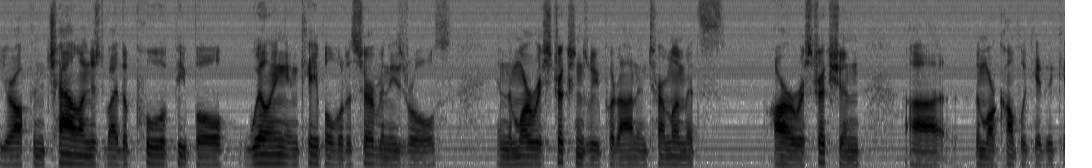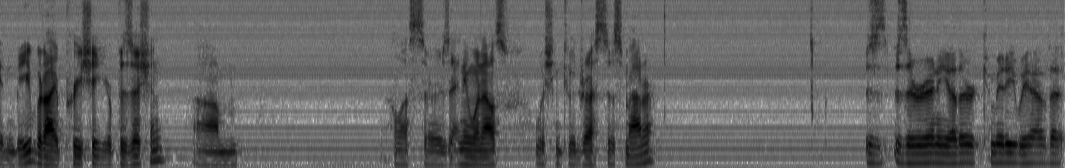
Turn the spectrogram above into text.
you're often challenged by the pool of people willing and capable to serve in these roles. And the more restrictions we put on, and term limits are a restriction, uh, the more complicated it can be. But I appreciate your position. Um, Unless there's anyone else wishing to address this matter. Is, is there any other committee we have that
